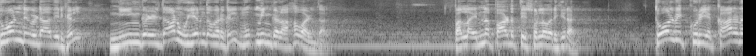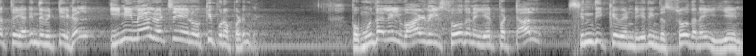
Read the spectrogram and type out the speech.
துவண்டு விடாதீர்கள். நீங்கள் தான் உயர்ந்தவர்கள் முக்மீன்களாக வாழ்ந்தால். பல்ல என்ன பாடத்தை சொல்ல வருகிறான்? தோல்விக்குரிய காரணத்தை அறிந்து விட்டீர்கள் இனிமேல் வெற்றியை நோக்கி புறப்படுங்கள். இப்போ முதலில் வாழ்வில் சோதனை ஏற்பட்டால் சிந்திக்க வேண்டியது இந்த சோதனை ஏன்?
